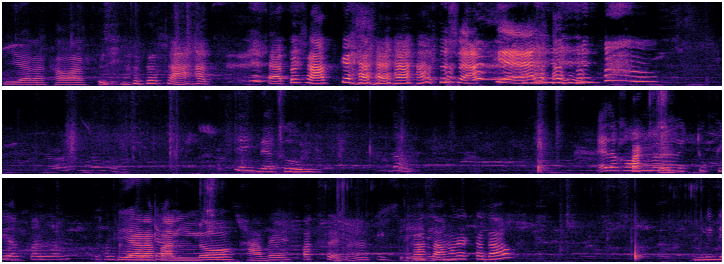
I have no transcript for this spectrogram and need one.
পেয়ারা খাওয়ার এত স্বাদ এত স্বাদ কে? এই দেখুন দাও। এই দেখো। আমরা একটু পেয়ার পারলাম। পেয়ারা পারল খাবে পাকছে? হ্যাঁ, আমাকে একটা দাও। বড়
